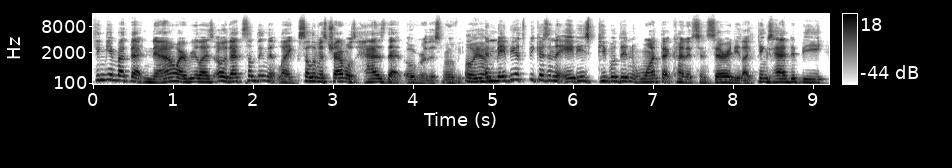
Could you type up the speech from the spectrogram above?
thinking about that now, I realize, oh, that's something that like Sullivan's Travels has that over this movie. Oh, yeah. And maybe it's because in the 80s, people didn't want that kind of sincerity. Like things had to be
